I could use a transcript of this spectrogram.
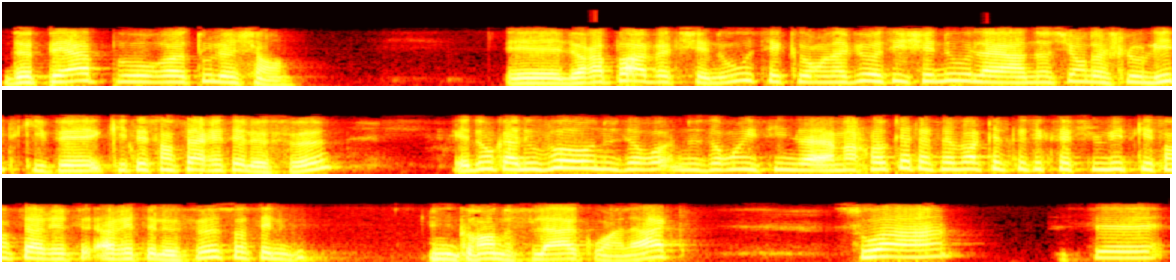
de PA pour euh, tout le champ. Et le rapport avec chez nous, c'est qu'on a vu aussi chez nous la notion de shloulit qui, était censé arrêter le feu. Et donc à nouveau, nous aurons, ici la marloquette à savoir qu'est-ce que c'est que cette shloulit qui est censée arrêter, le feu. Soit c'est une, une, grande flaque ou un lac, soit c'est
